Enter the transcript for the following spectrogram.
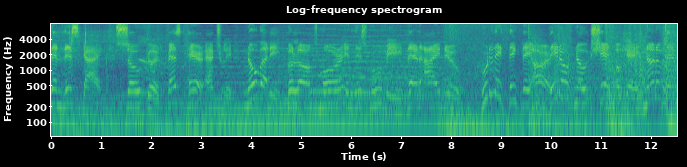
than this guy. So good. Best hair, actually. Nobody belongs more in this movie than I do. Who do they think they are? They don't know shit, okay? None of them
